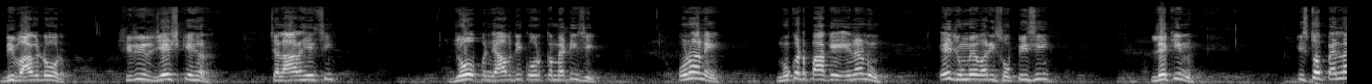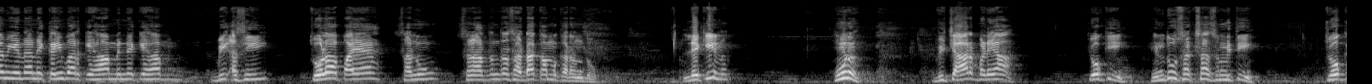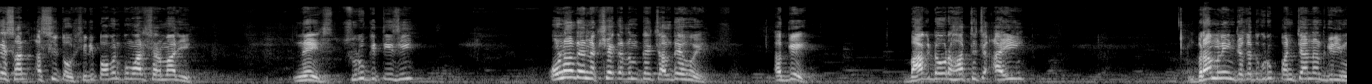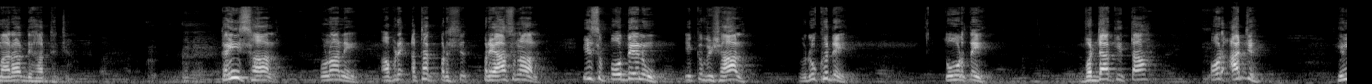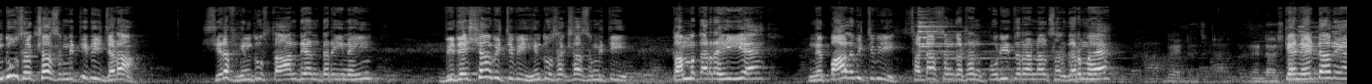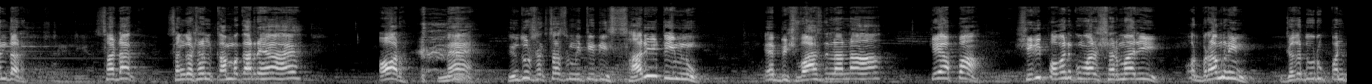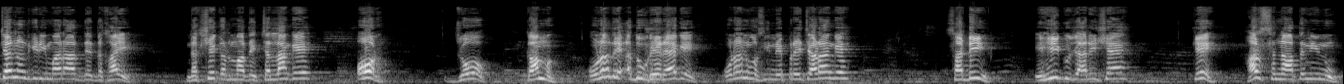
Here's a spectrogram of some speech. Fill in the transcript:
ਦੀ ਬਾਗਡੋਰ ਸ਼੍ਰੀ ਰਜੇਸ਼ ਕੇਹਰ ਚਲਾ ਰਹੇ ਸੀ, ਜੋ ਪੰਜਾਬ ਦੀ ਕੋਰ ਕਮੇਟੀ ਸੀ। ਉਹਨਾਂ ਨੇ ਮੁਕਟ ਪਾ ਕੇ ਇਹਨਾਂ ਨੂੰ ਇਹ ਜ਼ਿੰਮੇਵਾਰੀ ਸੌਂਪੀ ਸੀ। ਲੇਕਿਨ ਇਸ ਤੋਂ ਪਹਿਲਾਂ ਵੀ ਇਹਨਾਂ ਨੇ ਕਈ ਵਾਰ ਕਿਹਾ, ਮੈਨੇ ਕਿਹਾ ਵੀ ਅਸੀਂ ਚੋਲਾ ਪਾਇਆ, ਸਾਨੂੰ ਸਨਾਤਨ ਦਾ ਸਾਡਾ ਕੰਮ ਕਰਨ ਦਿਓ। ਲੇਕਿਨ ਹੁਣ ਵਿਚਾਰ ਬਣਿਆ ਕਿਉਂਕਿ ਹਿੰਦੂ ਸੁਰੱਖਿਆ ਸਮਿਤੀ, ਜੋ ਕਿ ਸਨ 80 ਤੋਂ ਸ਼੍ਰੀ ਪਵਨ ਕੁਮਾਰ ਸ਼ਰਮਾ ਜੀ ਨੇ ਸ਼ੁਰੂ ਕੀਤੀ ਸੀ, ਉਹਨਾਂ ਦੇ ਨਕਸ਼ੇ ਕਦਮ ਤੇ ਚੱਲਦੇ ਹੋਏ ਅੱਗੇ ਬਾਗਡੋਰ ਹੱਥ 'ਚ ਆਈ ਬ੍ਰਹਮਲੀਨ ਜਗਤ ਗੁਰੂ ਪੰਚਾਨੰਦ ਗਿਰੀ ਮਹਾਰਾਜ ਦੇ ਹੱਥ 'ਚ। ਕਈ ਸਾਲ ਉਹਨਾਂ ਨੇ ਆਪਣੇ ਅਥਕ ਪ੍ਰਸ਼- ਪ੍ਰਯਾਸ ਨਾਲ ਇਸ ਪੌਦੇ ਨੂੰ ਇੱਕ ਵਿਸ਼ਾਲ ਰੁੱਖ ਦੇ ਤੌਰ ਤੇ ਵੱਡਾ ਕੀਤਾ ਔਰ ਅੱਜ ਹਿੰਦੂ ਸੁਰੱਖਿਆ ਸਮਿਤੀ ਦੀ ਜੜ੍ਹਾਂ ਸਿਰਫ ਹਿੰਦੁਸਤਾਨ ਦੇ ਅੰਦਰ ਹੀ ਨਹੀਂ, ਵਿਦੇਸ਼ਾਂ ਵਿੱਚ ਵੀ ਹਿੰਦੂ ਸੁਰੱਖਿਆ ਸਮਿਤੀ ਕੰਮ ਕਰ ਰਹੀ ਹੈ। ਨੇਪਾਲ ਵਿੱਚ ਵੀ ਸਾਡਾ ਸੰਗਠਨ ਪੂਰੀ ਤਰ੍ਹਾਂ ਨਾਲ ਸਰਗਰਮ ਹੈ। ਕੈਨੇਡਾ ਦੇ ਅੰਦਰ ਸਾਡਾ ਸੰਗਠਨ ਕੰਮ ਕਰ ਰਿਹਾ ਹੈ ਔਰ ਮੈਂ ਹਿੰਦੂ ਸੁਰੱਖਿਆ ਸਮਿਤੀ ਦੀ ਸਾਰੀ ਟੀਮ ਨੂੰ ਇਹ ਵਿਸ਼ਵਾਸ ਦਿਲਾਨਾ ਹਾਂ ਕਿ ਆਪਾਂ ਸ਼੍ਰੀ ਪਵਨ ਕੁਮਾਰ ਸ਼ਰਮਾ ਜੀ ਔਰ ਬ੍ਰਾਹਮਣੀ ਜਗਤਗੁਰੂ ਪੰਚਾਨੰਦ ਗਿਰੀ ਮਹਾਰਾਜ ਦੇ ਦਿਖਾਏ ਨਕਸ਼ੇ ਕਦਮਾਂ ਤੇ ਚੱਲਾਂਗੇ ਔਰ ਜੋ ਕੰਮ ਉਹਨਾਂ ਦੇ ਅਧੂਰੇ ਰਹਿ ਗਏ, ਉਹਨਾਂ ਨੂੰ ਅਸੀਂ ਨੇਪਰੇ ਚਾੜਾਂਗੇ। ਸਾਡੀ ਇਹੀ ਗੁਜ਼ਾਰਿਸ਼ ਹੈ ਕਿ ਹਰ ਸਨਾਤਨੀ ਨੂੰ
